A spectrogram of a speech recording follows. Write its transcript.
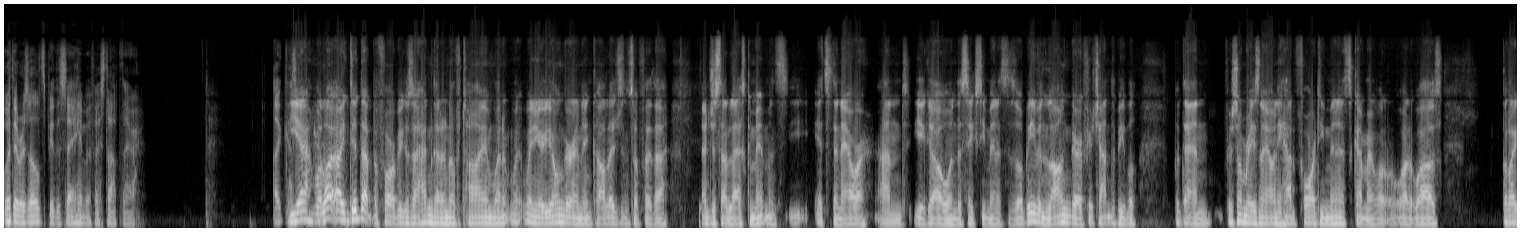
would the results be the same if I stopped there? Like, Yeah, well, I, I did that before because I hadn't got enough time when when you're younger and in college and stuff like that, and just have less commitments. It's an hour, and you go and the sixty minutes is up, even longer if you're chatting to people. But then, for some reason, I only had forty minutes. Can't remember what, what it was, but I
